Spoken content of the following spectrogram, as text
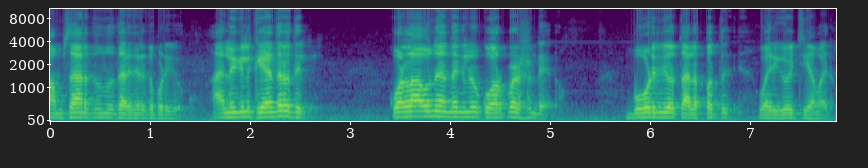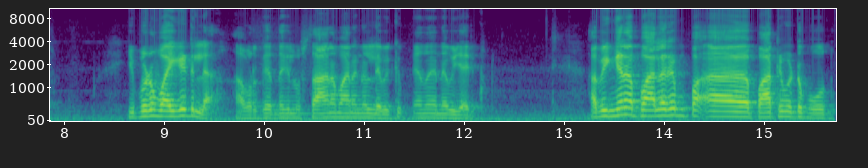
സംസ്ഥാനത്ത് നിന്ന് തിരഞ്ഞെടുക്കപ്പെടുകയോ അല്ലെങ്കിൽ കേന്ദ്രത്തിൽ കൊള്ളാവുന്ന എന്തെങ്കിലും ഒരു കോർപ്പറേഷന്റെ ബോർഡിന്റെയോ തലപ്പത്ത് വരികയോ ചെയ്യാമായിരുന്നു ഇപ്പോഴും വൈകിട്ടില്ല. അവർക്ക് എന്തെങ്കിലും സ്ഥാനമാനങ്ങൾ ലഭിക്കും എന്ന് തന്നെ വിചാരിക്കും. അപ്പോൾ ഇങ്ങനെ പലരും പാർട്ടി വിട്ടു പോകുന്നു.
